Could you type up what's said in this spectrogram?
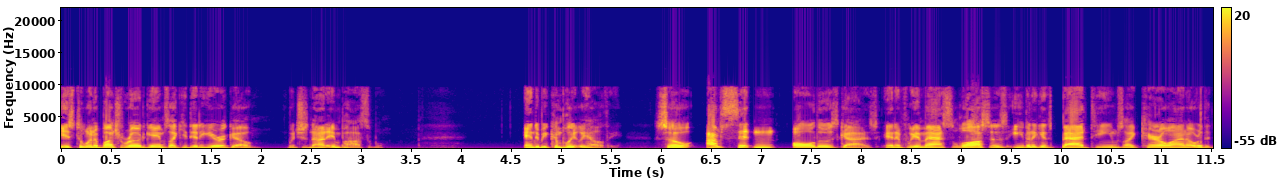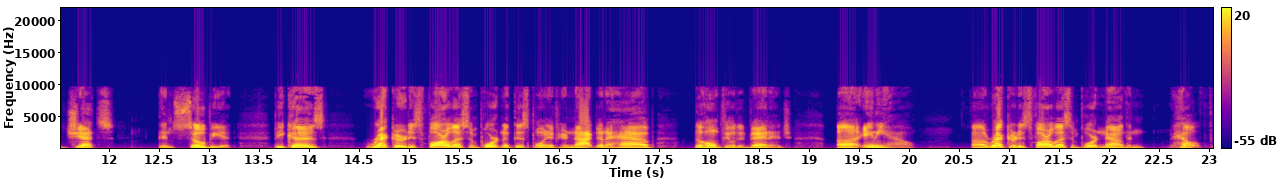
is to win a bunch of road games like you did a year ago which is not impossible, and to be completely healthy. So I'm sitting all those guys. And if we amass losses even against bad teams like Carolina or the Jets, then so be it. Because record is far less important at this point if you're not going to have the home field advantage. Uh, anyhow, uh, record is far less important now than health.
